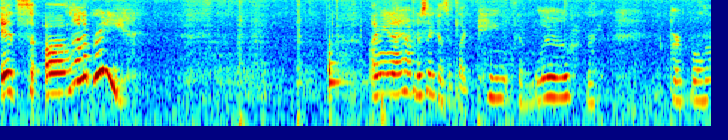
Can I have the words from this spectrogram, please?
it's um kind of pretty. I mean, I have to say because it's like pink and blue and purple.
